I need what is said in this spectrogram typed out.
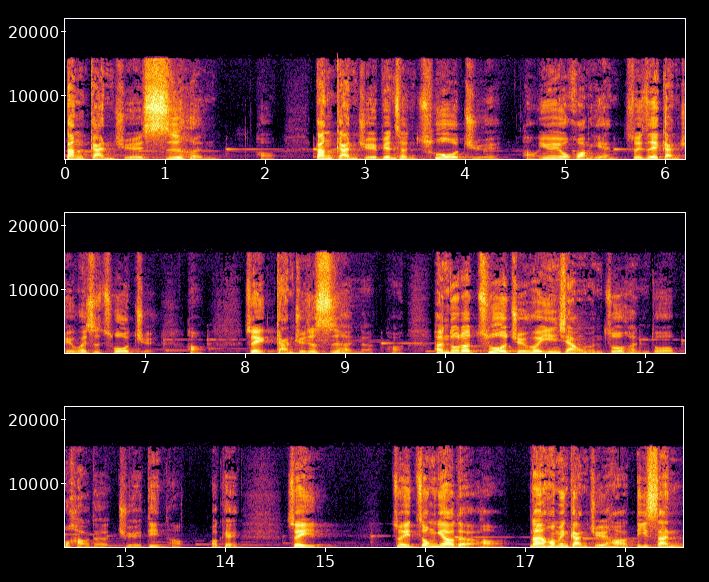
当感觉失衡，当感觉变成错觉。好，因为有谎言，所以这些感觉会是错觉。好，所以感觉就失衡了。好，很多的错觉会影响我们做很多不好的决定。哈，OK，所以最重要的哈，那后面感觉哈，第三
